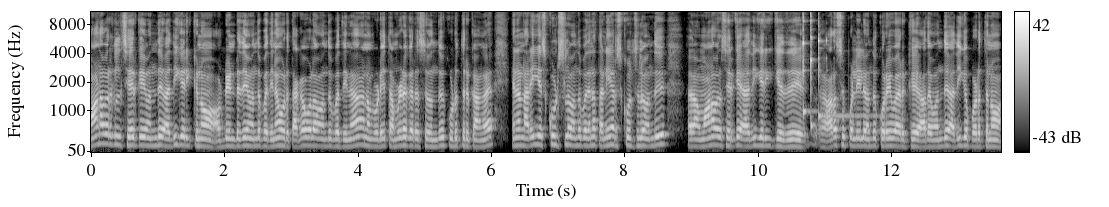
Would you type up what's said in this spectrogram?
மாணவர்கள் சேர்க்கை வந்து அதிகரிக்கணும் அப்படின்றதே வந்து பார்த்திங்கன்னா ஒரு தகவலை வந்து பார்த்திங்கன்னா நம்மளுடைய தமிழக அரசு வந்து கொடுத்துருக்காங்க. ஏன்னா நிறைய ஸ்கூல்ஸில் வந்து பார்த்திங்கன்னா தனியார் ஸ்கூல்ஸில் வந்து மாணவர் சேர்க்கை அதிகரிக்கிறது அரசு பள்ளியில் வந்து குறைவாக இருக்குது அதை வந்து அதிகப்படுத்தணும்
